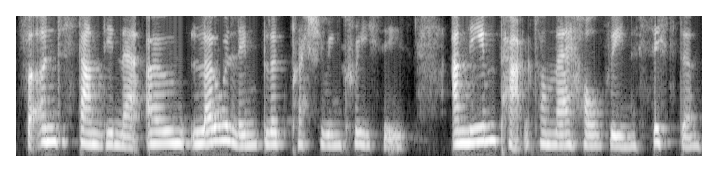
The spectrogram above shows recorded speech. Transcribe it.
for understanding their own lower limb blood pressure increases and the impact on their whole venous system.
